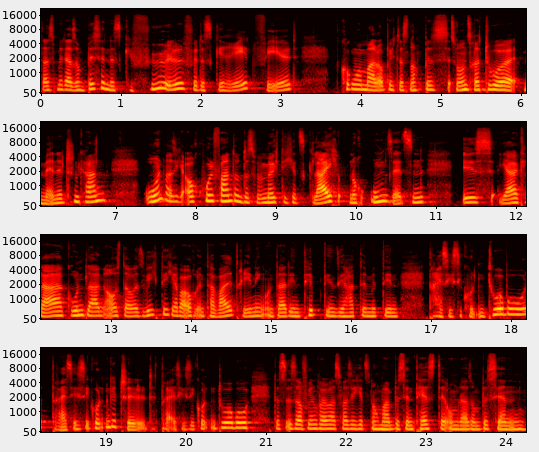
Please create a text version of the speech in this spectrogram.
dass mir da so ein bisschen das Gefühl für das Gerät fehlt. Gucken wir mal, ob ich das noch bis zu unserer Tour managen kann. Und was ich auch cool fand, und das möchte ich jetzt gleich noch umsetzen, ist, ja klar, Grundlagenausdauer ist wichtig, aber auch Intervalltraining und da den Tipp, den sie hatte mit den 30 Sekunden Turbo, 30 Sekunden gechillt, 30 Sekunden Turbo, das ist auf jeden Fall was, was ich jetzt noch mal ein bisschen teste, um da so ein bisschen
